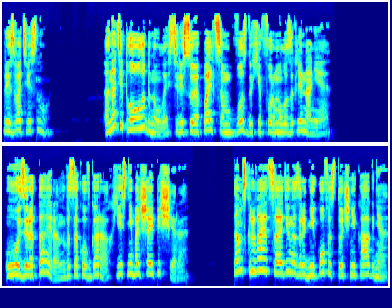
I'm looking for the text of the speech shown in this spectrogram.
призвать весну. Она тепло улыбнулась, рисуя пальцем в воздухе формулу заклинания. У озера Тайрон, высоко в горах, есть небольшая пещера. Там скрывается один из родников источника огня.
